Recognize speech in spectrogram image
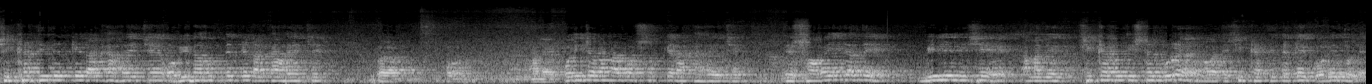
শিক্ষার্থীদেরকে ডাকা হয়েছে, অভিভাবকদেরকে ডাকা হয়েছে মানে পরিচালনা পর্ষদকে রাখা হয়েছে, যে সবাই যাতে মিলেমিশে আমাদের শিক্ষা প্রতিষ্ঠানগুলো এবং আমাদের শিক্ষার্থীদেরকে গড়ে তোলে।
